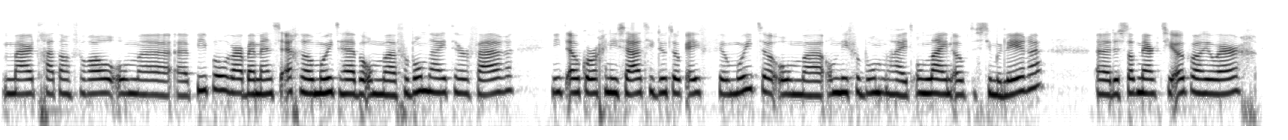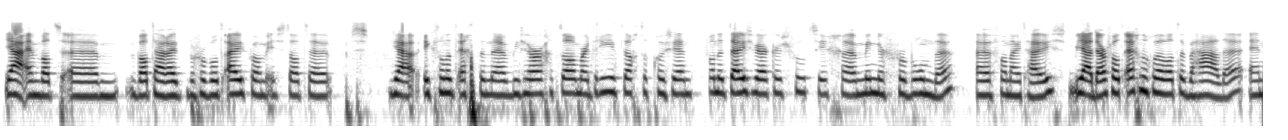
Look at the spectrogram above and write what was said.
Maar het gaat dan vooral om people, waarbij mensen echt wel moeite hebben om verbondenheid te ervaren. Niet elke organisatie doet ook evenveel moeite om, om die verbondenheid online ook te stimuleren. dus dat merkte je ook wel heel erg. Ja, en wat, um, wat daaruit bijvoorbeeld uitkwam, is dat. Ja, ik vond het echt een bizar getal, maar 83% van de thuiswerkers voelt zich minder verbonden vanuit huis. Ja, daar valt echt nog wel wat te behalen. En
